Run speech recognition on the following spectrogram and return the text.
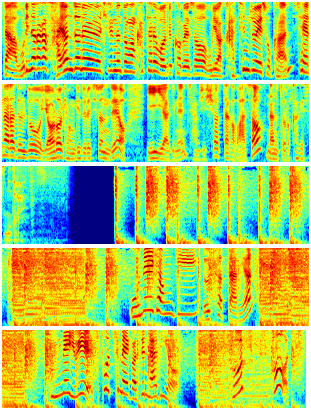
자, 우리나라가 4연전을 치르는 동안 카타르 월드컵에서 우리와 같은 조에 속한 세 나라들도 여러 경기들을 치렀는데요. 이 이야기는 잠시 쉬었다가 와서 나누도록 하겠습니다. 오늘 경기 놓쳤다면 국내 유일 스포츠 매거진 라디오 스포츠 스포츠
